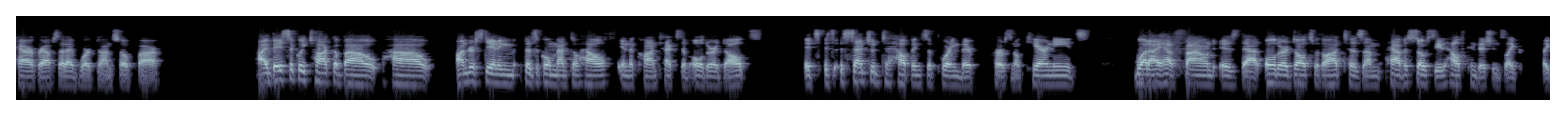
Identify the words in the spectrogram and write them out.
paragraphs that I've worked on so far. I basically talk about how understanding physical mental health in the context of older adults, it's, it's essential to helping supporting their personal care needs, what I have found is that older adults with autism have associated health conditions like like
